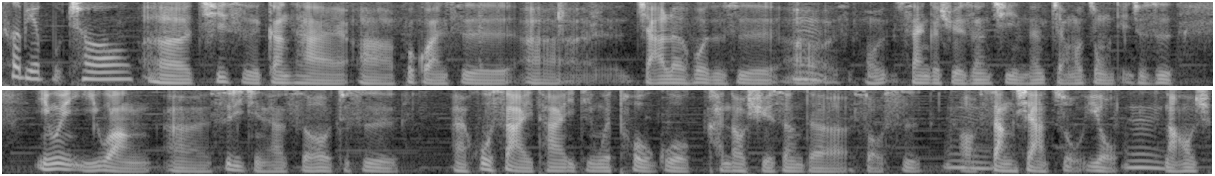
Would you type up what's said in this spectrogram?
特别补充？呃，其实刚才啊、不管是呃嘉乐或者是呃嗯我三个学生，其实能讲到重点，就是因为以往呃视力检查的时候，就是呃护士阿姨她一定会透过看到学生的手势哦、嗯上下左右，嗯然后去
